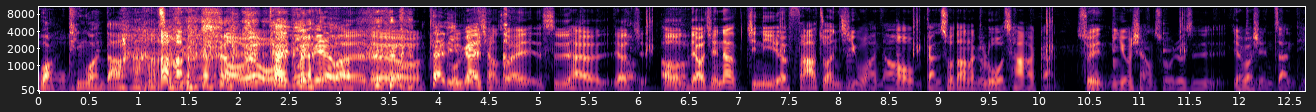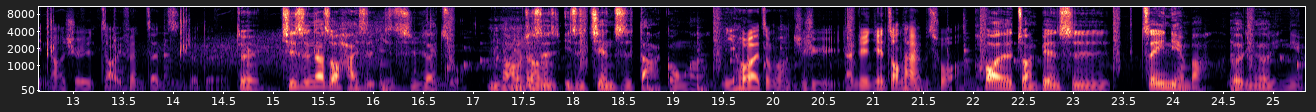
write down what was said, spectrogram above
哇！听完大家 哦，没有太里面了吧？没有，太里面。我刚才想说，哎，是不是还有要哦了解？那经历了发专辑完，然后感受到那个落差感，所以你有想说，就是要不要先暂停，然后去找一份正职就对了。对，其实那时候还是一直持续在做，然后就是一直兼职打工啊。你后来怎么继续？感觉你今天状态还不错啊。后来的转变是这一年吧，二零二零年。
